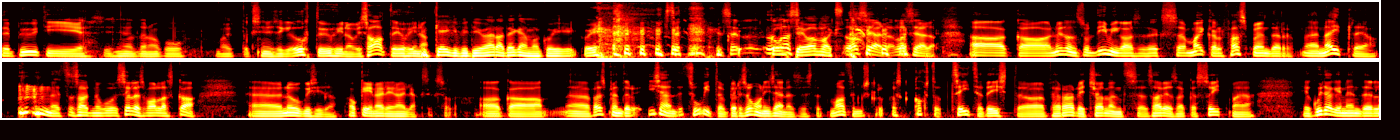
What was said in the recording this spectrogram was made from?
debüüdi siis nii-öelda nagu ma ütleksin isegi õhtujuhina või saatejuhina. keegi pidi ju ära tegema, kui, kui koht jäi vabaks. las jääda, las jääda. aga nüüd on sul tiimikaaslaseks Michael Fassbender, näitleja, et sa saad nagu selles vallas ka äh, nõu küsida. okei okay,, nali naljaks, eks ole, aga äh, Fassbender ise on täitsa huvitav persoon iseenesest, et ma vaatasin kuskil kas kaks tuhat seitseteist Ferrari Challenge sarjas hakkas sõitma ja ja kuidagi nendel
